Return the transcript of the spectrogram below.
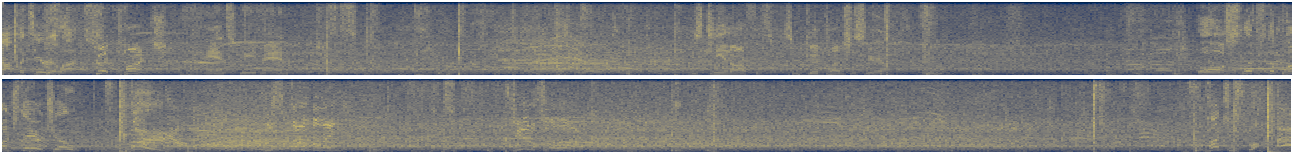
not materialize. Good punch. Hand speed, man. He's teeing off with some good punches here. Oh, slips the punch there, Joe. Oh! He's stumbling. Beautiful hook. Punches blocked.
